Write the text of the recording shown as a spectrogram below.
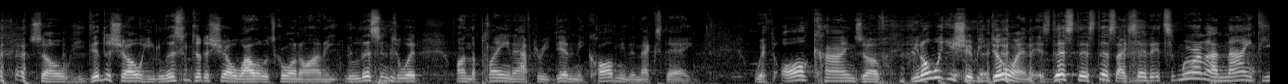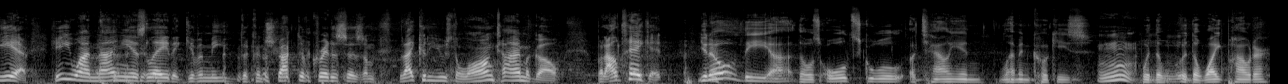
so he did the show. He listened to the show while it was going on. He listened to it on the plane after he did, and he called me the next day. With all kinds of, you know what you should be doing is this, this, this. I said, it's we're on our ninth year. Here you are, nine years later, giving me the constructive criticism that I could have used a long time ago, but I'll take it. You know the uh, those old school Italian lemon cookies with the with the white powder.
